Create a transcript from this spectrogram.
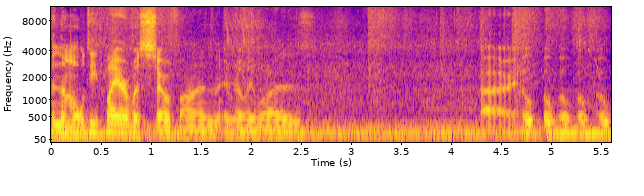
And the multiplayer was so fun. It really was. Alright. Oh, oh, oh, oh, oh.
